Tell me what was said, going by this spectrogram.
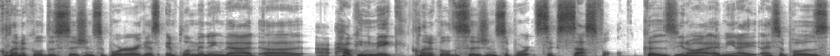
clinical decision support, or I guess implementing that, uh, how can you make clinical decision support successful? Because you know, I, I mean, I, I, suppose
